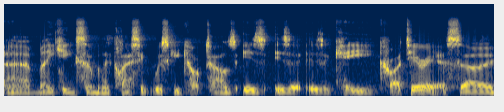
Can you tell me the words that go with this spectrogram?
uh, making some of the classic whiskey cocktails is is a, is a key criteria. So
